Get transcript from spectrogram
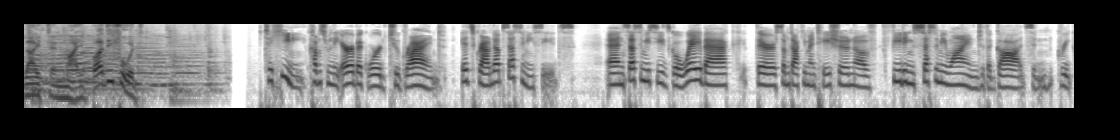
Lighten My Body Food. Tahini comes from the Arabic word to grind. It's ground up sesame seeds. And sesame seeds go way back. There's some documentation of feeding sesame wine to the gods in Greek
